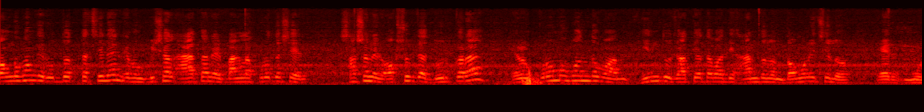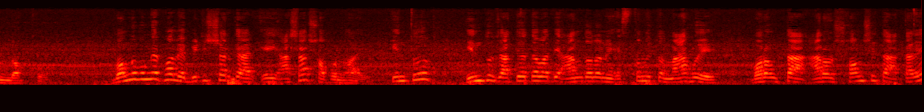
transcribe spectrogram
বঙ্গভঙ্গের উদ্যোক্তা ছিলেন এবং বিশাল আয়তনের বাংলা প্রদেশের শাসনের অসুবিধা দূর করা এবং ক্রমবন্ধমান হিন্দু জাতীয়তাবাদী আন্দোলন দমনই ছিল এর মূল লক্ষ্য। বঙ্গভঙ্গের ফলে ব্রিটিশ সরকার এই আশা সফল হয়। কিন্তু হিন্দু জাতীয়তাবাদী আন্দোলনে স্তমিত না হয়ে বরং তা আরও সংসিত আকারে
